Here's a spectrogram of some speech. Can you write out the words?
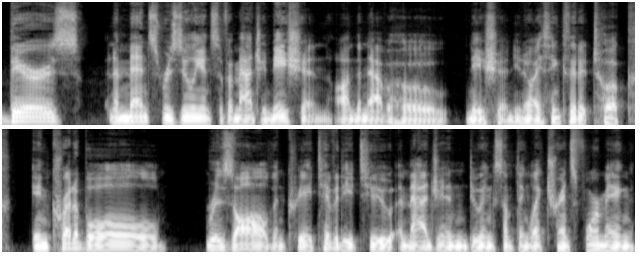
there's an immense resilience of imagination on the Navajo Nation. You know, I think that it took incredible resolve and creativity to imagine doing something like transforming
